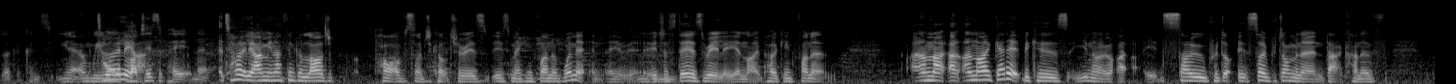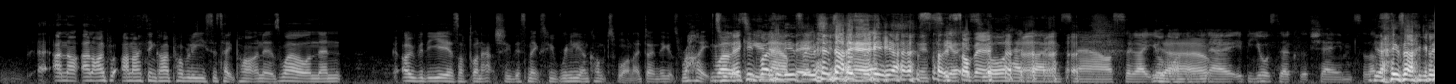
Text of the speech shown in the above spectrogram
like a you know and we Totally, all participate in it Uh, Totally. I mean, I think a large part of celebrity culture is, is making fun of women. It, it just is really, and like poking fun at. And I, and I get it because you know I, it's so it's so predominant that kind of, and I, and I and I think I probably used to take part in it as well. And then over the years, I've gone actually this makes me really uncomfortable, and I don't think it's right. well, making it's you fun now, of these bitch, women. isn't it? yeah, it's so your, it's your headlines now so like you're the one, you know it'd be your circle of shame so that's Yeah, exactly.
